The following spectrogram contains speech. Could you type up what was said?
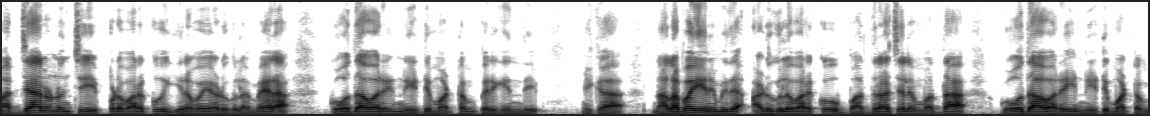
మధ్యాహ్నం నుంచి ఇప్పటి వరకు ఇరవై అడుగుల మేర గోదావరి నీటి మట్టం పెరిగింది. ఇక నలభై ఎనిమిది అడుగుల వరకు భద్రాచలం వద్ద గోదావరి నీటి మట్టం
